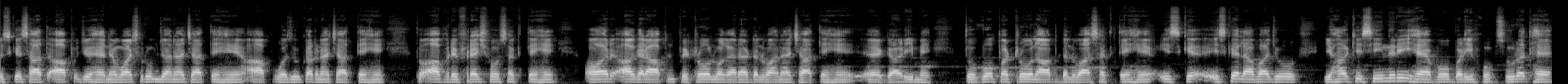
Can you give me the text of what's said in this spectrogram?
उसके साथ आप जो है ना वाशरूम जाना चाहते हैं, आप वज़ू करना चाहते हैं तो आप रिफ़्रेश हो सकते हैं। और अगर आप पेट्रोल वगैरह डलवाना चाहते हैं गाड़ी में तो वो पेट्रोल आप डलवा सकते हैं। इसके इसके अलावा जो यहाँ की सीनरी है, वो बड़ी खूबसूरत है।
